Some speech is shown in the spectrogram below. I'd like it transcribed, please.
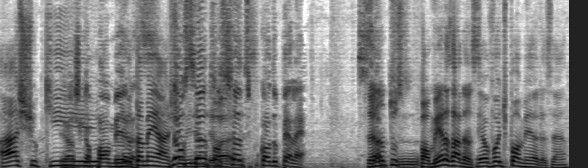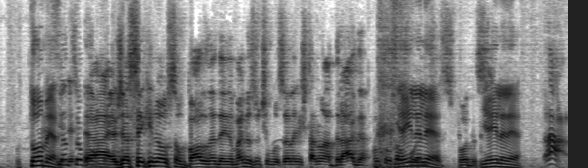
Acho que. Eu acho que é o Palmeiras. Eu também acho. Não no Santos, o Palmeiras. Santos por causa do Pelé. Santos, Palmeiras, Adams. Eu vou de Palmeiras, né? O Tomer. Santos ou Palmeiras? Ah, eu já sei que não é o São Paulo, né? Ainda mais nos últimos anos a gente tá numa draga. Vou colocar E aí, Lelê? E aí, Lelê? Ah,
